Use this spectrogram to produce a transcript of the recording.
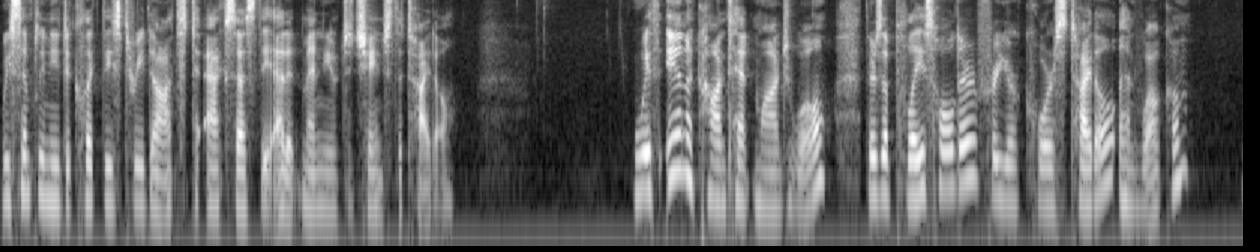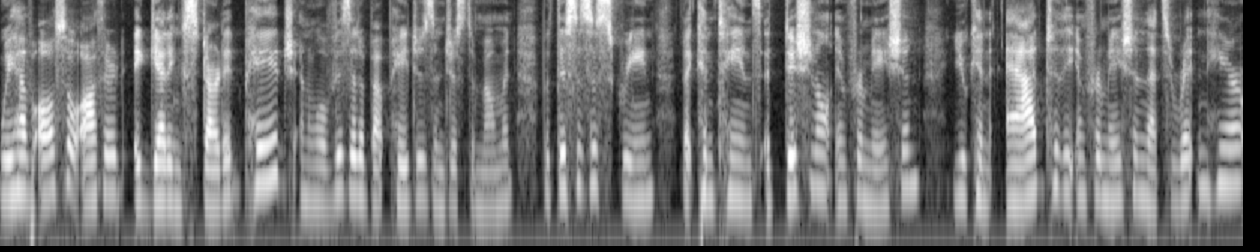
we simply need to click these three dots to access the edit menu to change the title. Within a content module, there's a placeholder for your course title and welcome. We have also authored a Getting Started page, and we'll visit about pages in just a moment, but this is a screen that contains additional information. You can add to the information that's written here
